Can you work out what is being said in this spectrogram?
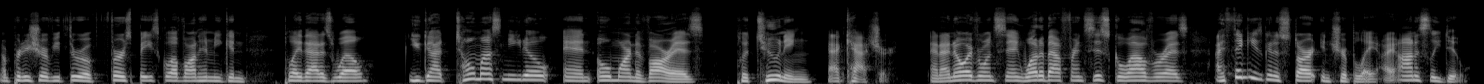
I'm pretty sure if you threw a first base glove on him, he can play that as well. You got Tomas Nido and Omar Narvaez platooning at catcher. And I know everyone's saying, what about Francisco Alvarez? I think he's going to start in AAA. I honestly do.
